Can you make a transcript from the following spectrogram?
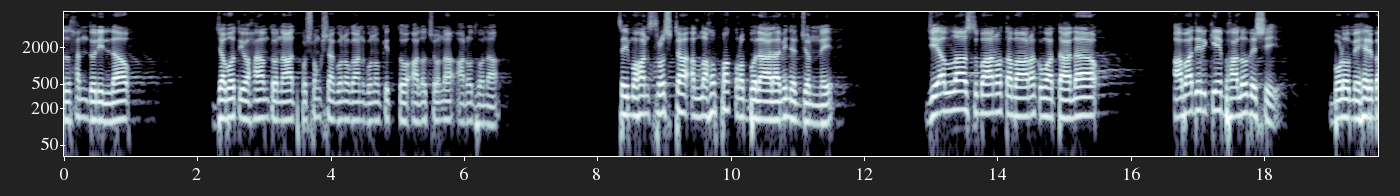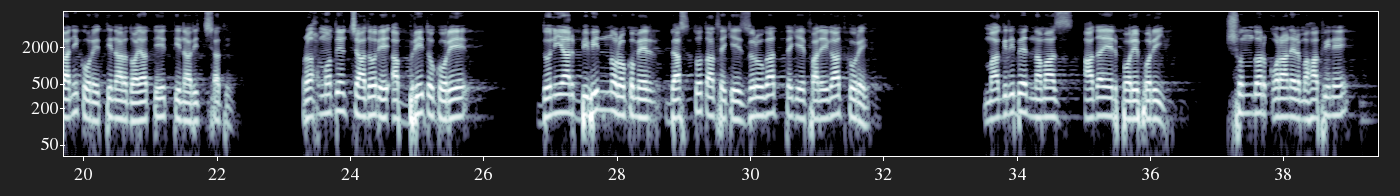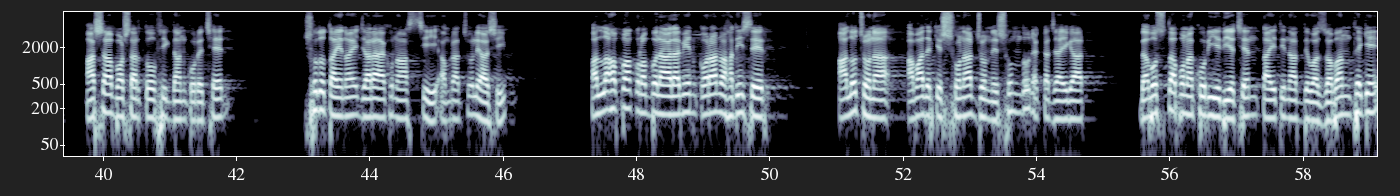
আলহামদুলিল্লাহ। যাবতীয় হামদ নাথ প্রশংসা, গুণগান, গুণকীর্ত, আলোচনা, আরাধনা। সেই মহান স্রষ্টা আল্লাহ পাক রব্বুল আলমিনের জন্যে, যে আল্লাহ সুবান তাআলা আমাদেরকে ভালোবেসে বড় মেহরবানি করে তিনার দয়াতে, তিনার ইচ্ছাতে, রহমতের চাদরে আবৃত করে দুনিয়ার বিভিন্ন রকমের ব্যস্ততা থেকে, জরুগাত থেকে ফারেগাত করে মাগরিবের নামাজ আদায়ের পরে পরেই সুন্দর কোরআনের মাহফিলে আশা বসার তৌফিক দান করেছেন। শুধু তাই নয়, যারা এখন আসছি, আমরা চলে আসি। আল্লাহ পাক রব্বুল আলমিন কোরআন ও হাদিসের আলোচনা আমাদেরকে শোনার জন্যে সুন্দর একটা জায়গার ব্যবস্থাপনা করিয়ে দিয়েছেন, তাই তিনার দেওয়া জবান থেকে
